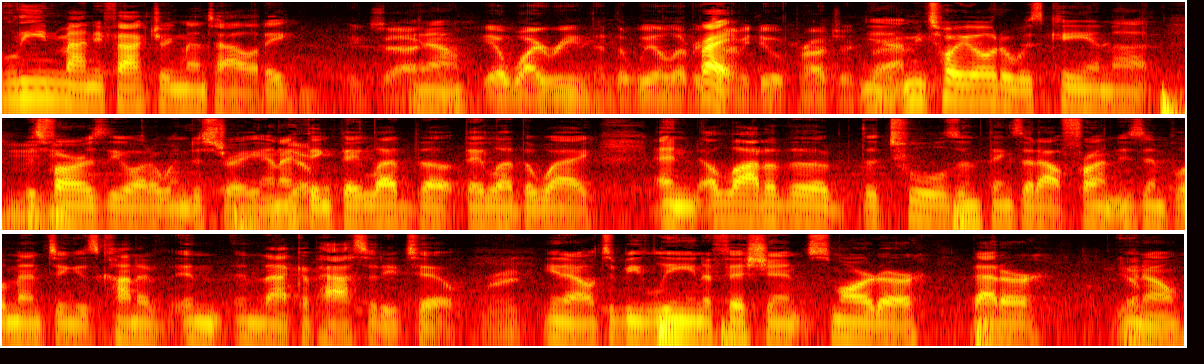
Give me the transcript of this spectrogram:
lean manufacturing mentality. Exactly. know. Yeah, why reinvent the wheel every Right. time you do a project? Yeah. I mean Toyota was key in that as Mhm. far as the auto industry, and I think they led the they led the way. And a lot of the the tools and things that Outfront is implementing is kind of in in that capacity too. right. You know, to be lean, efficient, smarter, better. You know.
